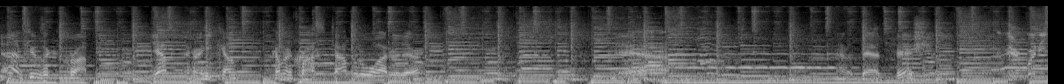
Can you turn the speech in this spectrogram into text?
That feels like a crop. Yep, there he comes, coming across the top of the water there. Yeah. Not a bad fish. Come here, buddy.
